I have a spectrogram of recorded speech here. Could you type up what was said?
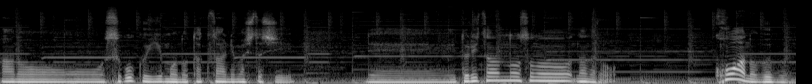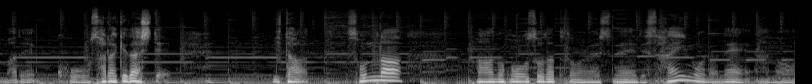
あのーすごくいいものたくさんありましたし、で、ゆとりさんのその、なんだろう、コアの部分までこうさらけ出していた、そんなあの放送だったと思いますね。で、最後のね、あの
